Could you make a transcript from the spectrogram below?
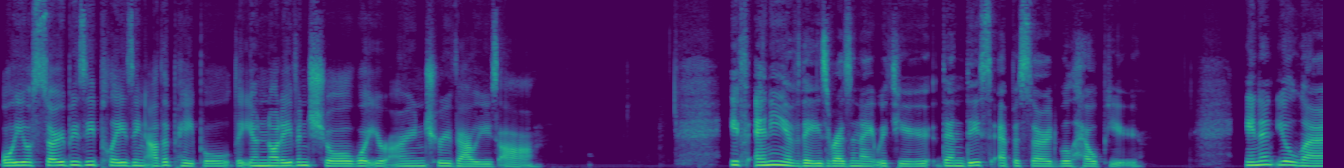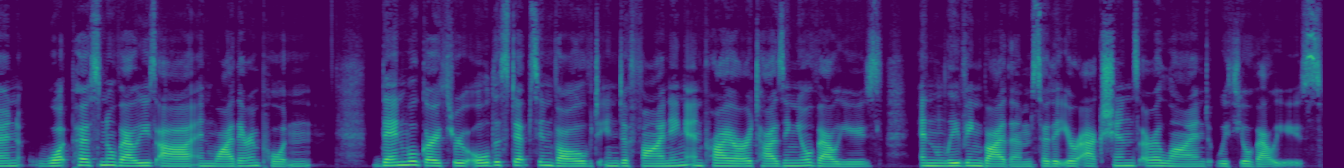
Or you're so busy pleasing other people that you're not even sure what your own true values are. If any of these resonate with you, then this episode will help you. In it, you'll learn what personal values are and why they're important. Then we'll go through all the steps involved in defining and prioritizing your values and living by them so that your actions are aligned with your values.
